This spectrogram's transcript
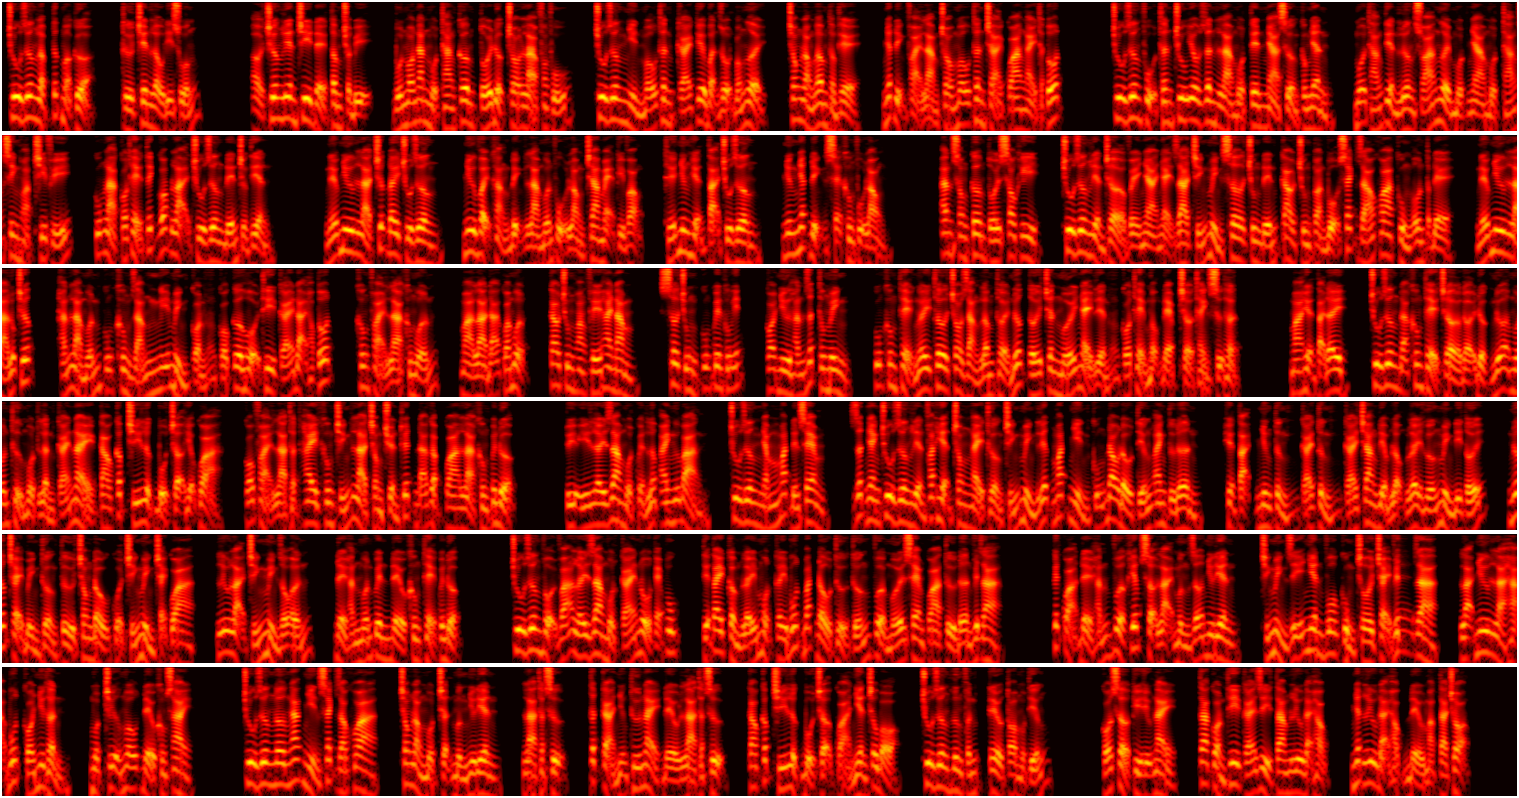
Chu dương lập tức mở cửa, từ trên lầu đi xuống. Ở trương liên chi để tâm chuẩn bị, bốn món ăn một thang cơm tối được cho là phong phú, chu dương nhìn mẫu thân cái kia bận rộn bóng người, trong lòng âm thầm thể nhất định phải làm cho mẫu thân trải qua ngày thật tốt. Chu dương phụ thân chu yêu dân là một tên nhà xưởng công nhân, mỗi tháng tiền lương xóa người một nhà một tháng sinh hoạt chi phí, cũng là có thể tích góp lại chu dương đến trường tiền. Nếu như là trước đây chu dương, như vậy khẳng định là muốn phụ lòng cha mẹ kỳ vọng, thế nhưng hiện tại chu dương, nhưng nhất định sẽ không phụ lòng ăn xong cơm tối sau khi, chu dương liền trở về nhà nhảy ra chính mình sơ trung đến cao trung toàn bộ sách giáo khoa cùng ôn tập đề. Nếu như là lúc trước, hắn là muốn cũng không dám nghĩ mình còn có cơ hội thi cái đại học tốt, không phải là không muốn, mà là đã quá muộn, cao trung hoang phế hai năm, sơ trung cũng quên không ít, coi như hắn rất thông minh, cũng không thể ngây thơ cho rằng lâm thời nước tới chân mới nhảy liền có thể mộng đẹp trở thành sự thật. Mà hiện tại đây, chu dương đã không thể chờ đợi được nữa muốn thử một lần cái này cao cấp trí lực bổ trợ hiệu quả, có phải là thật hay không chính là trong truyền thuyết đã gặp qua là không quên được. Tùy ý lấy ra một quyển lớp anh ngữ bản, chu dương nhắm mắt đến xem rất nhanh chu dương liền phát hiện trong ngày thường chính mình liếc mắt nhìn cũng đau đầu tiếng anh từ đơn, hiện tại nhưng từng cái từng cái trang điểm lộng lẫy hướng mình đi tới, nước chảy bình thường từ trong đầu của chính mình chạy qua, lưu lại chính mình dấu ấn, để hắn muốn quên đều không thể quên được. Chu dương vội vã lấy ra một cái nổ tép úc, tiện tay cầm lấy một cây bút bắt đầu thử tướng vừa mới xem qua từ đơn viết ra. Kết quả để hắn vừa khiếp sợ lại mừng rỡ như điên, chính mình dĩ nhiên vô cùng trôi chạy viết ra, lại như là hạ bút có như thần, một chữ mẫu đều không sai. Chu dương ngơ ngác nhìn sách giáo khoa, trong lòng một trận mừng như điên, là thật sự, tất cả những thứ này đều là thật sự cao cấp trí lực bổ trợ quả nhiên châu bò, chu dương hưng phấn kêu to một tiếng. Có sở kỳ hiệu này, ta còn thi cái gì tam lưu đại học, nhất lưu đại học đều mặc ta chọn.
